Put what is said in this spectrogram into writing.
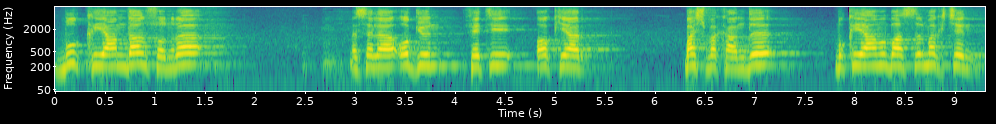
bu kıyamdan sonra mesela o gün Fethi Okyar başbakandı. Bu kıyamı bastırmak için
